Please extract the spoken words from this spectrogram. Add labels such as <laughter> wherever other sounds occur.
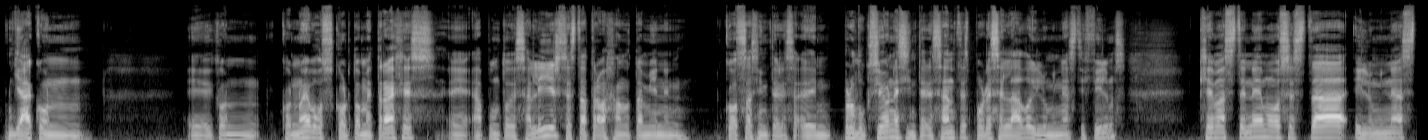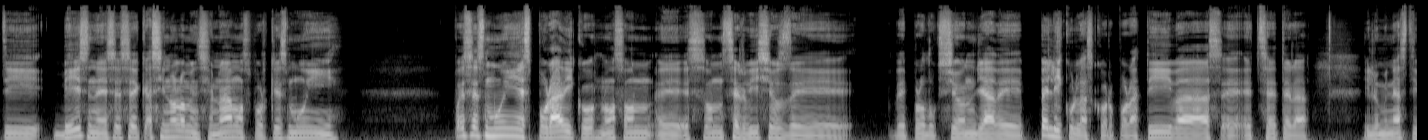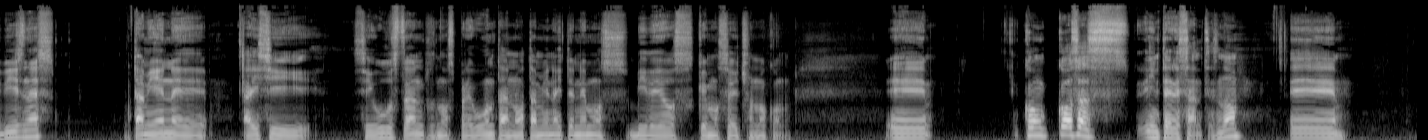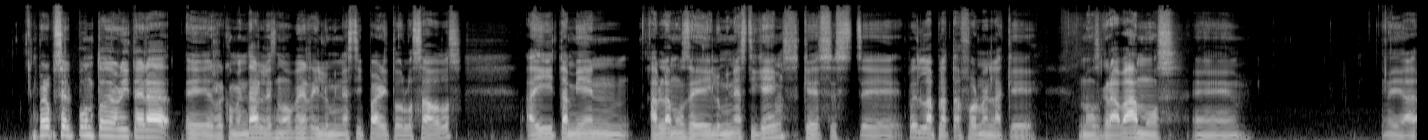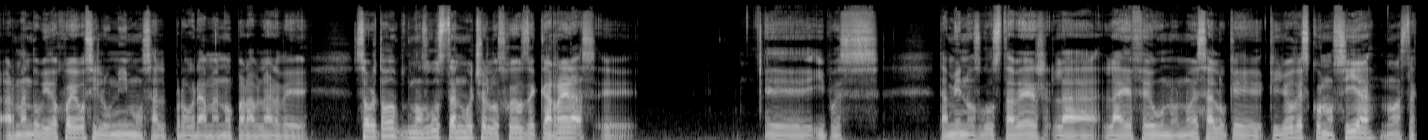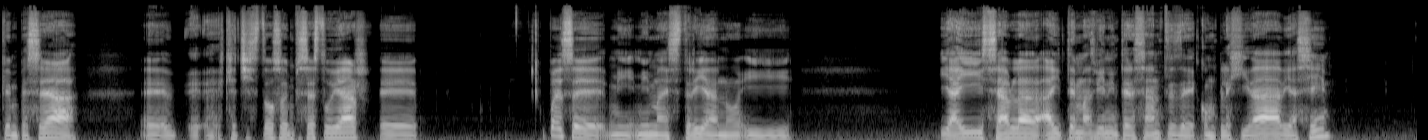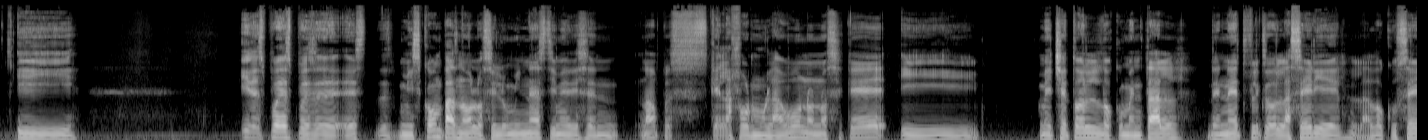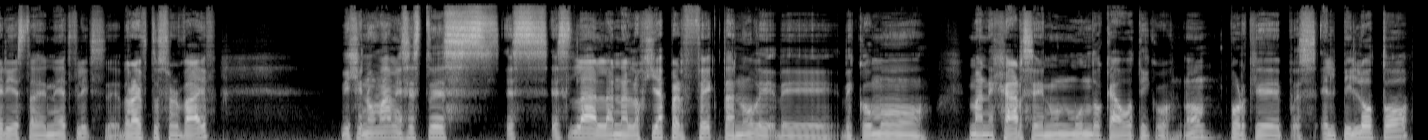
ya con, eh, con, con nuevos cortometrajes a punto de salir. Se está trabajando también en cosas interesantes, en producciones interesantes por ese lado, Illuminati Films. ¿Qué más tenemos? Está Illuminati Business, ese casi no lo mencionamos porque es muy, pues es muy esporádico, ¿no? Son, eh, son servicios de, de producción ya de películas corporativas, eh, etcétera. Illuminati Business, también eh, ahí sí, si gustan, pues nos preguntan, ¿no? También ahí tenemos videos que hemos hecho, ¿no? Con, eh, con cosas interesantes, ¿no? Eh, pero pues el punto de ahorita era eh, recomendarles, ¿no? Ver Illuminati Party todos los sábados. Ahí también hablamos de Illuminati Games, que es este, pues la plataforma en la que nos grabamos eh, eh, armando videojuegos y lo unimos al programa, ¿no? Para hablar de... Sobre todo pues, nos gustan mucho los juegos de carreras y pues también nos gusta ver la, la F1, ¿no? Es algo que, que yo desconocía, ¿no? Hasta que empecé a... eh, eh, qué chistoso, empecé a estudiar eh, pues eh, mi, mi maestría, ¿no? Y, y ahí se habla, hay temas bien interesantes de complejidad y así. Y, y después, pues, eh, es- mis compas, ¿no? Los Illuminati me dicen, no, pues, que la Fórmula 1, no sé qué. Y me eché todo el documental de Netflix, o la serie, la docuserie esta de Netflix, de Drive to Survive. Dije, no mames, esto es, es, es la, analogía perfecta, ¿no? De, de, de cómo manejarse en un mundo caótico, ¿no? Porque, pues, el piloto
